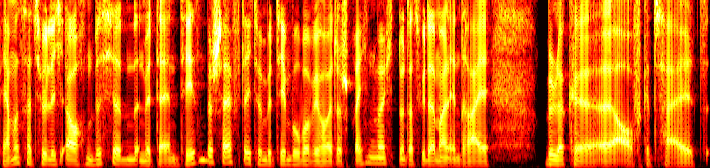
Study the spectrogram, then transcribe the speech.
Wir haben uns natürlich auch ein bisschen mit deinen Thesen beschäftigt und mit dem, worüber wir heute sprechen möchten und das wieder mal in drei Blöcke äh, aufgeteilt.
